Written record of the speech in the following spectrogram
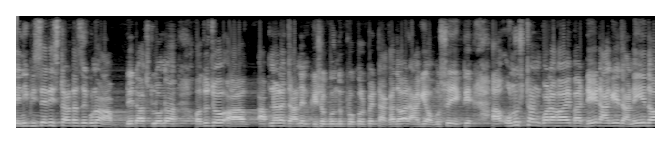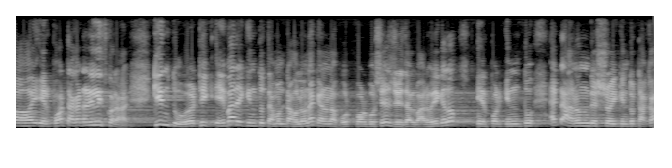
বেনিফিশিয়ারি স্ট্যাটাসে কোনো আপডেট আসলো না। অথচ আপনারা জানেন কৃষক বন্ধু প্রকল্পের টাকা দেওয়ার আগে অবশ্যই একটি অনুষ্ঠান করা হয়। বা ডেট আগে জানিয়ে দেওয়া হয়, এরপর টাকাটা রিলিজ করা হয় কিন্তু, ঠিক এবারে কিন্তু তেমনটা হলো না, কেননা ভোট পর্ব শেষ রেজাল্ট বার হয়ে গেল এরপর কিন্তু একটা আনন্দের সই কিন্তু টাকা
